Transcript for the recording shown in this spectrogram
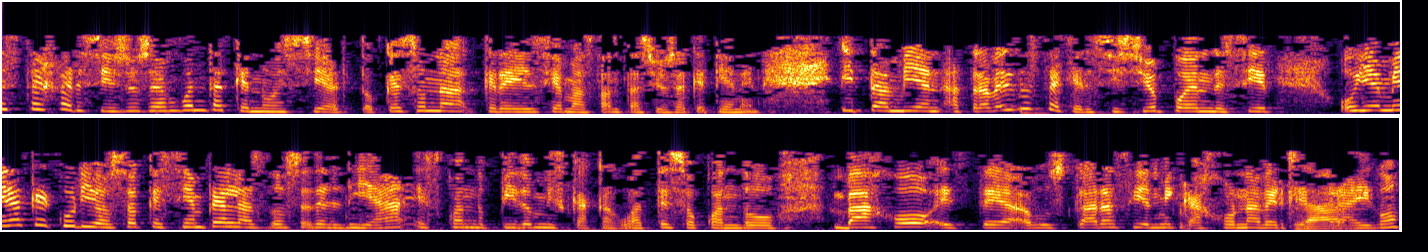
este ejercicio se dan cuenta que no es cierto, que es una creencia más fantasiosa que tienen. Y también a través de este ejercicio pueden decir, oye, mira qué curioso que siempre a las 12 del día es cuando pido mis cacahuates o cuando bajo este a buscar así en mi cajón a ver Claro. qué traigo.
